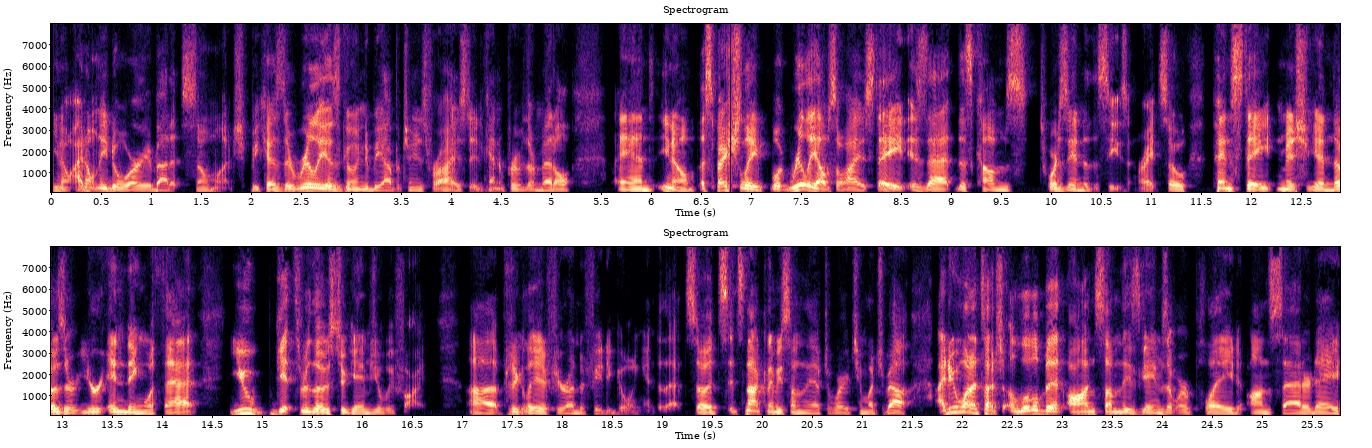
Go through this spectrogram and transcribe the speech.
you know, I don't need to worry about it so much because there really is going to be opportunities for Ohio State to kind of prove their mettle. And, you know, especially what really helps Ohio State is that this comes towards the end of the season, right? So Penn State, Michigan, those are you're ending with that. You get through those two games, you'll be fine. Uh, particularly if you're undefeated going into that. So it's it's not going to be something they have to worry too much about. I do want to touch a little bit on some of these games that were played on Saturday.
